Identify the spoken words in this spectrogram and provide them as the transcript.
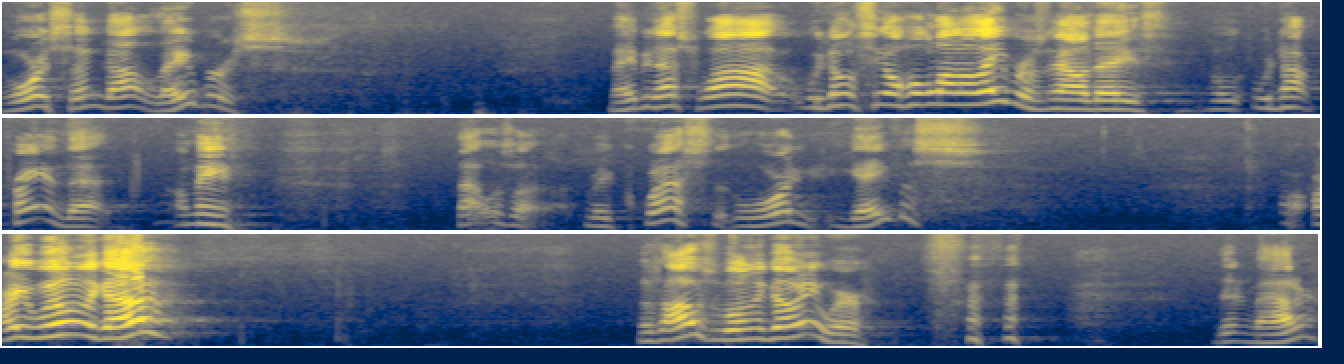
Lord, send out laborers. Maybe that's why we don't see a whole lot of laborers nowadays. We're not praying that. I mean, that was a request that the Lord gave us. Are you willing to go? I was willing to go anywhere. Didn't matter.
